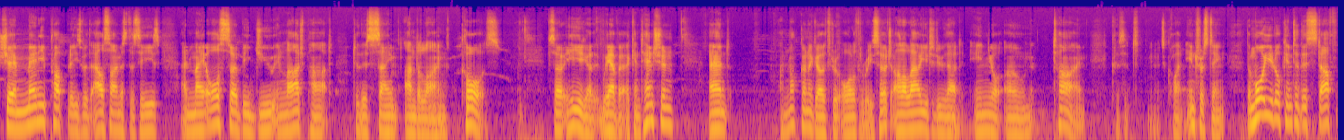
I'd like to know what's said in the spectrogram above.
share many properties with Alzheimer's disease and may also be due in large part to this same underlying cause. So here you go. We have a contention, and I'm not going to go through all of the research. I'll allow you to do that in your own time because it's you know, it's quite interesting. The more you look into this stuff,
